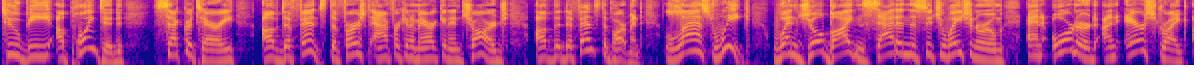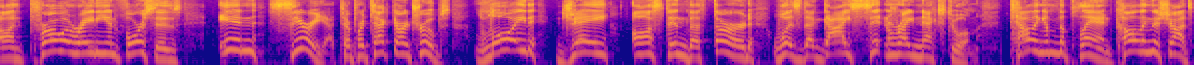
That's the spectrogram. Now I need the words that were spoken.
to be appointed Secretary of Defense, the first African-American in charge of the Defense Department. Last week, when Joe Biden sat in the Situation Room and ordered an airstrike on pro-Iranian forces in Syria to protect our troops. Lloyd J. Austin III was the guy sitting right next to him, telling him the plan, calling the shots.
